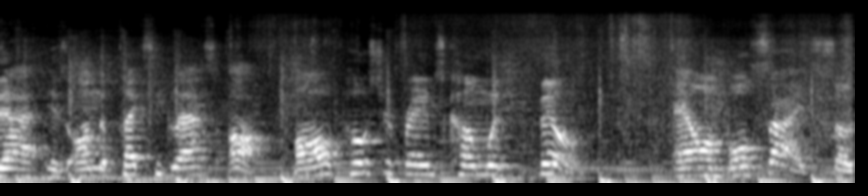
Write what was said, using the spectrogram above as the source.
that is on the plexiglass off. All poster frames come with film and on both sides. So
